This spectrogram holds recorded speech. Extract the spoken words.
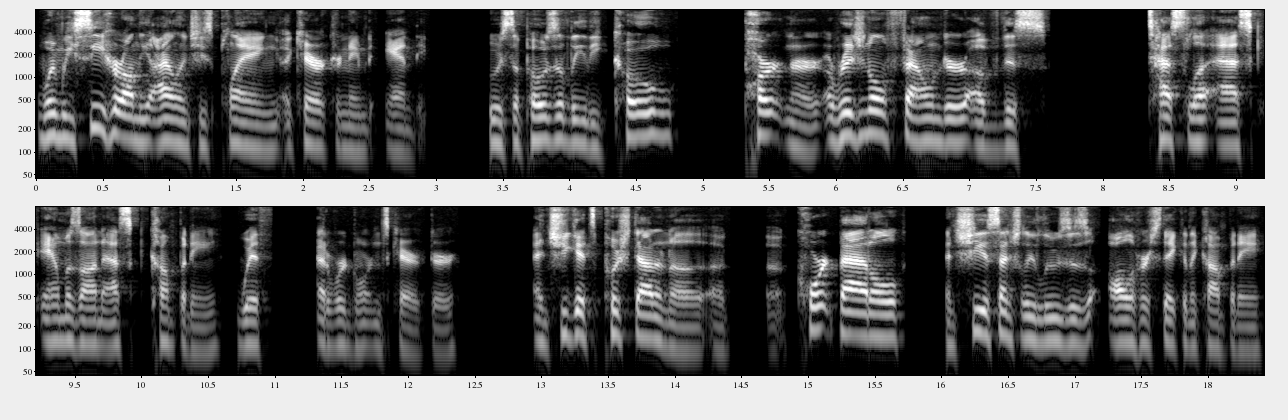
when we see her on the island, she's playing a character named Andy, who is supposedly the co-partner, original founder of this Tesla-esque, Amazon-esque company with Edward Norton's character. And she gets pushed out in a, a, a court battle, and she essentially loses all of her stake in the company.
